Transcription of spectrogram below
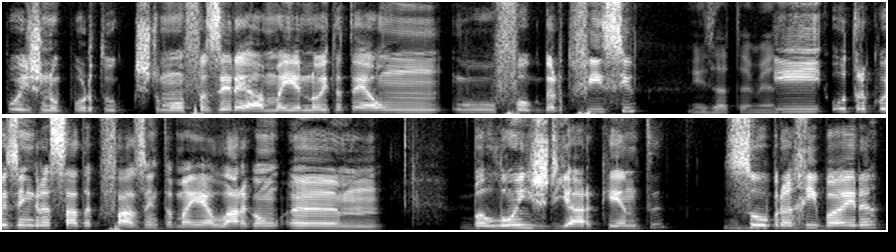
Pois no Porto o que costumam fazer é à meia-noite até há um o fogo de artifício. Exatamente. E outra coisa engraçada que fazem também é largam hum, balões de ar quente uhum. sobre a ribeira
